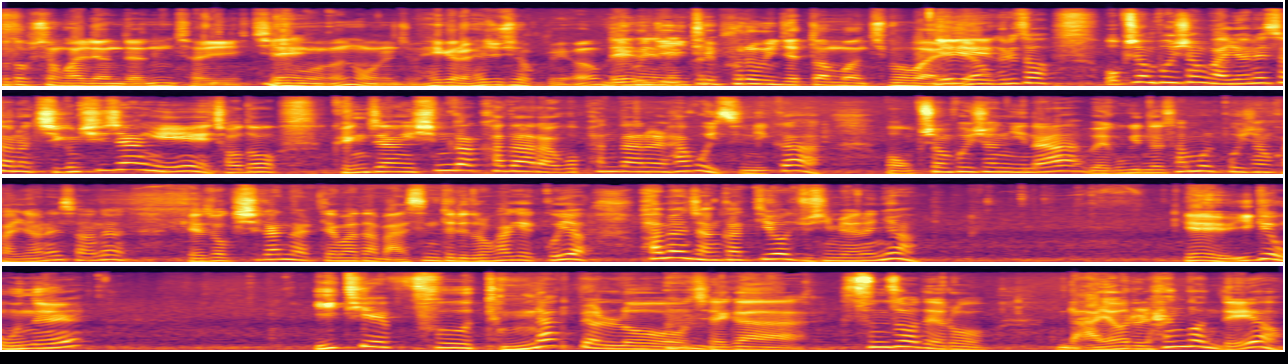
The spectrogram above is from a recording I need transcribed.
풋옵션 관련된 저희 질문 오늘 좀 해결을 해주셨고요. 그리고 네네네. 이제 ETF 흐름 이제 또 한번 짚어봐야죠. 예, 예, 그래서 옵션 포지션 관련해서는 지금 시장이 저도 굉장히 심각하다라고 판단을 하고 있으니까 뭐 옵션 포지션이나 외국인들 선물 포지션 관련해서는 계속 시간 날 때마다 말씀드리도록 하겠고요. 화면 잠깐 띄워주시면은요. 예, 이게 오늘 ETF 등락별로 제가 순서대로 나열을 한 건데요.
